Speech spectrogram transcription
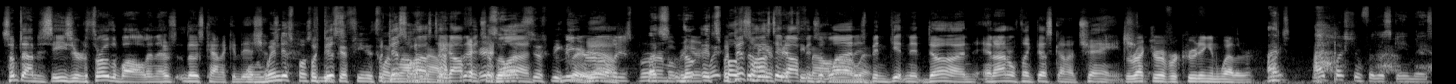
sometimes it's easier to throw the ball in those those kind of conditions. wind is supposed to be this- 15 to 20 But this miles Ohio an State hour. offensive So line, let's just be clear. Meteorologist Berm Let's- over the- here. but this Ohio State offensive line has been getting it done, and I don't think that's going to change. Director of Recruiting and Weather. My, my question for this game is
